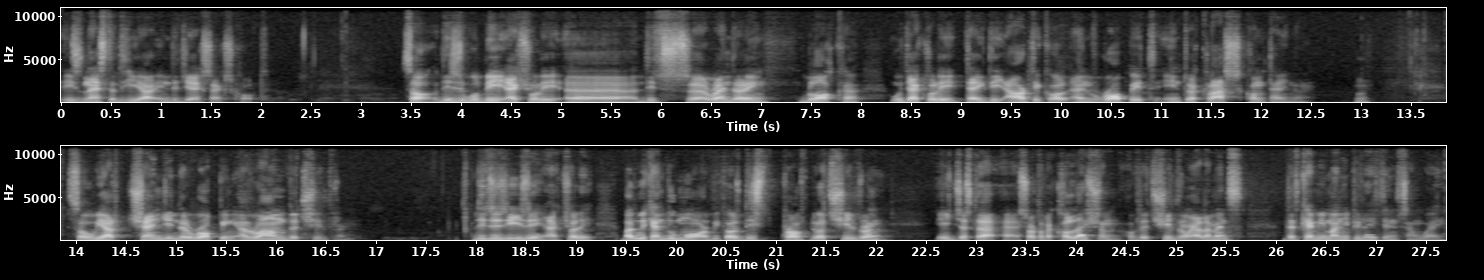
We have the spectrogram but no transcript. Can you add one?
is nested here in the JSX code. So this will be actually uh, this uh, rendering block would actually take the article and wrap it into a class container. Hmm? So we are changing the wrapping around the children. This is easy actually, but we can do more because this props.children is just a, a sort of a collection of the children elements that can be manipulated in some way.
